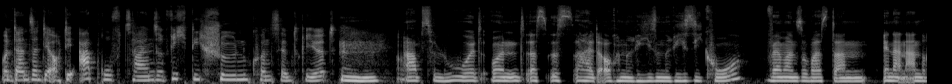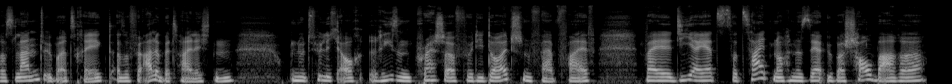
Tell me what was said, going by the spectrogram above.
Und dann sind ja auch die Abrufzahlen so richtig schön konzentriert. Mhm, absolut. Und es ist halt auch ein Riesenrisiko, wenn man sowas dann in ein anderes Land überträgt, also für alle Beteiligten. Und natürlich auch Riesenpressure für die deutschen Fab Five, weil die ja jetzt zurzeit noch eine sehr überschaubare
